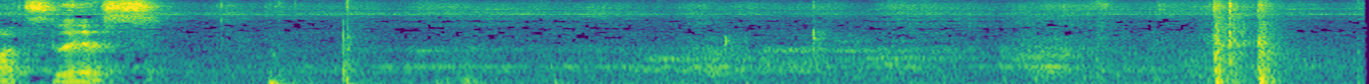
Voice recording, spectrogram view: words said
what's this?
